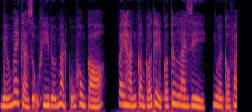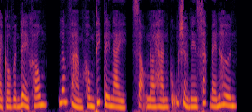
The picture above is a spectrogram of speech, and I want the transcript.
Nếu ngay cả dũng khí đối mặt cũng không có, vậy hắn còn có thể có tương lai gì? Người có phải có vấn đề không? Lâm Phàm không thích tên này, giọng nói hắn cũng trở nên sắc bén hơn.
